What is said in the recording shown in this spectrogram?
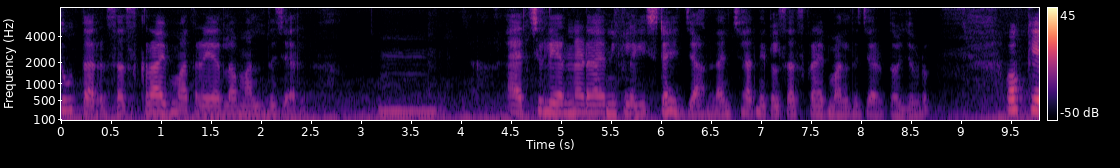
ತೂತಾರೆ ಸಬ್ಸ್ಕ್ರೈಬ್ ಮಾತ್ರ ಎಲ್ಲ ಮಲ್ದುಜರ್ ಆ್ಯಕ್ಚುಲಿ ಎನ್ನಡ ನಿಕ್ಲೆಗೆ ಇಷ್ಟ ಇಜ್ಜ ಅಂದ ಅಂಚಾದ ನಿಕ್ಲ ಸಬ್ಸ್ಕ್ರೈಬ್ ಮಲ್ದುಜರ್ ತೋಜೋಡು ಓಕೆ,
